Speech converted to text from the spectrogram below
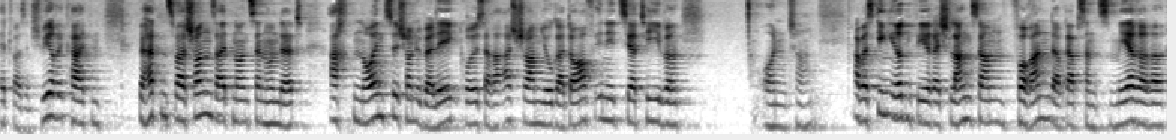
etwas in Schwierigkeiten. Wir hatten zwar schon seit 1998 schon überlegt, größere Ashram-Yoga-Dorf-Initiative, und, äh, aber es ging irgendwie recht langsam voran. Da gab es dann mehrere,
